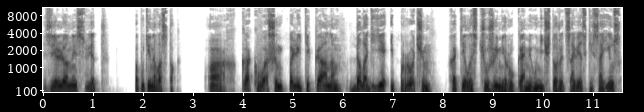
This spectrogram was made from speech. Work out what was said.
зеленый свет по пути на восток. Ах, как вашим политиканам, Даладье и прочим хотелось чужими руками уничтожить Советский Союз,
